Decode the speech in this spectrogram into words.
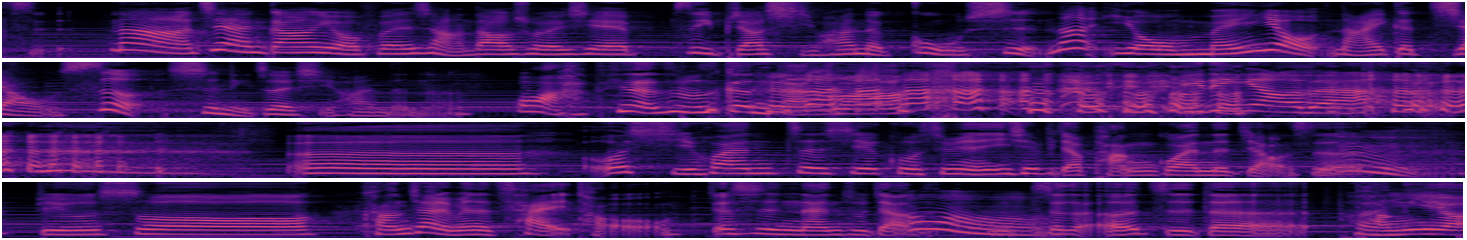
子。嗯、那既然刚刚有分享到说一些自己比较喜欢的故事，那有没有哪一个角色是你最喜欢的呢？哇，天哪，这不是更难吗？一定要的啊。呃，我喜欢这些故事里面一些比较旁观的角色，嗯，比如说《扛教》里面的菜头，就是男主角这个儿子的朋友，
